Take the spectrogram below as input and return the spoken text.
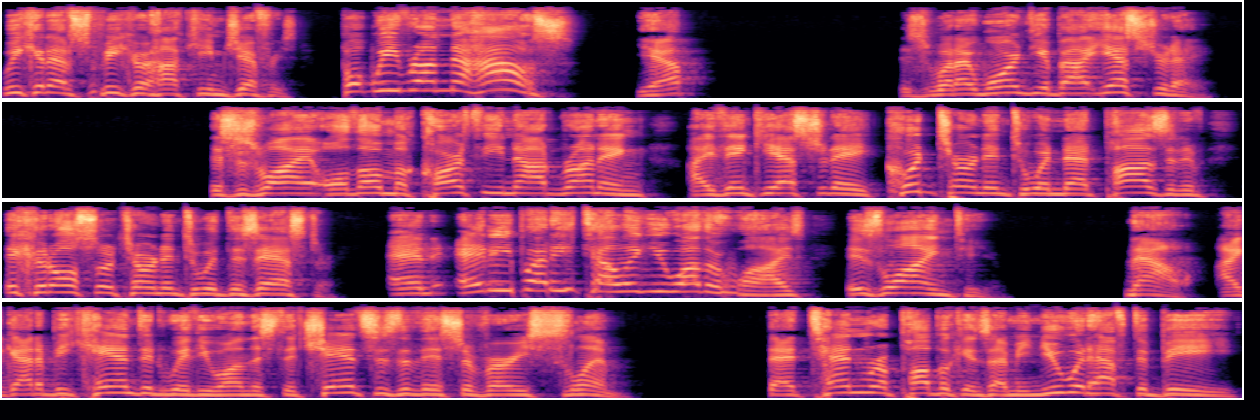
we could have Speaker Hakeem Jeffries. But we run the House. Yep. This is what I warned you about yesterday. This is why, although McCarthy not running, I think yesterday could turn into a net positive. It could also turn into a disaster. And anybody telling you otherwise is lying to you. Now, I got to be candid with you on this. The chances of this are very slim. That 10 Republicans, I mean, you would have to be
